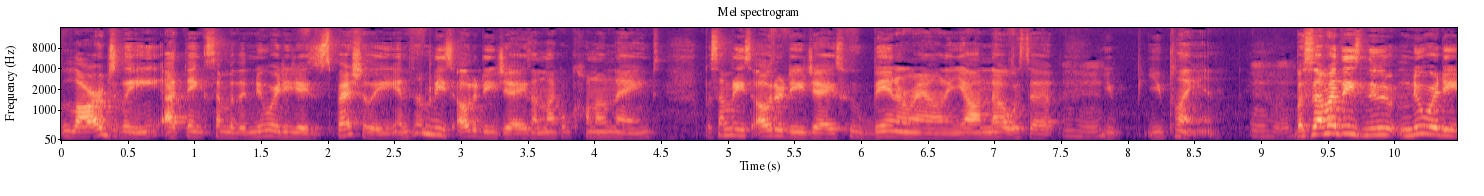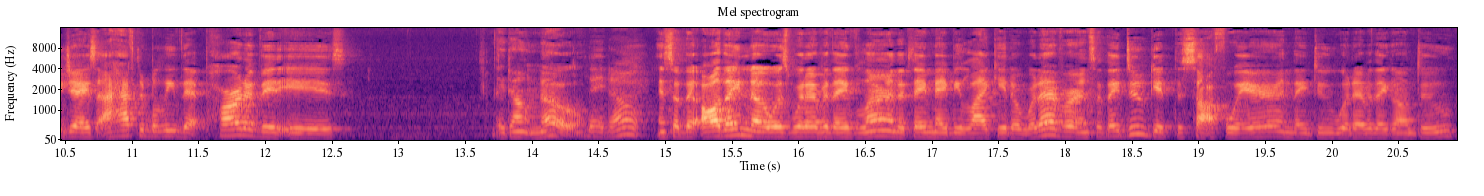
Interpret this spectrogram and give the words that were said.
largely, I think some of the newer DJs, especially, and some of these older DJs, I'm not gonna call no names, but some of these older DJs who've been around and y'all know what's up, Mm-hmm. you you playing. But some of these new newer DJs, I have to believe that part of it is they don't know. They don't. And so they all they know is whatever they've learned that they maybe like it or whatever. And so they do get the software and they do whatever they're gonna do.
